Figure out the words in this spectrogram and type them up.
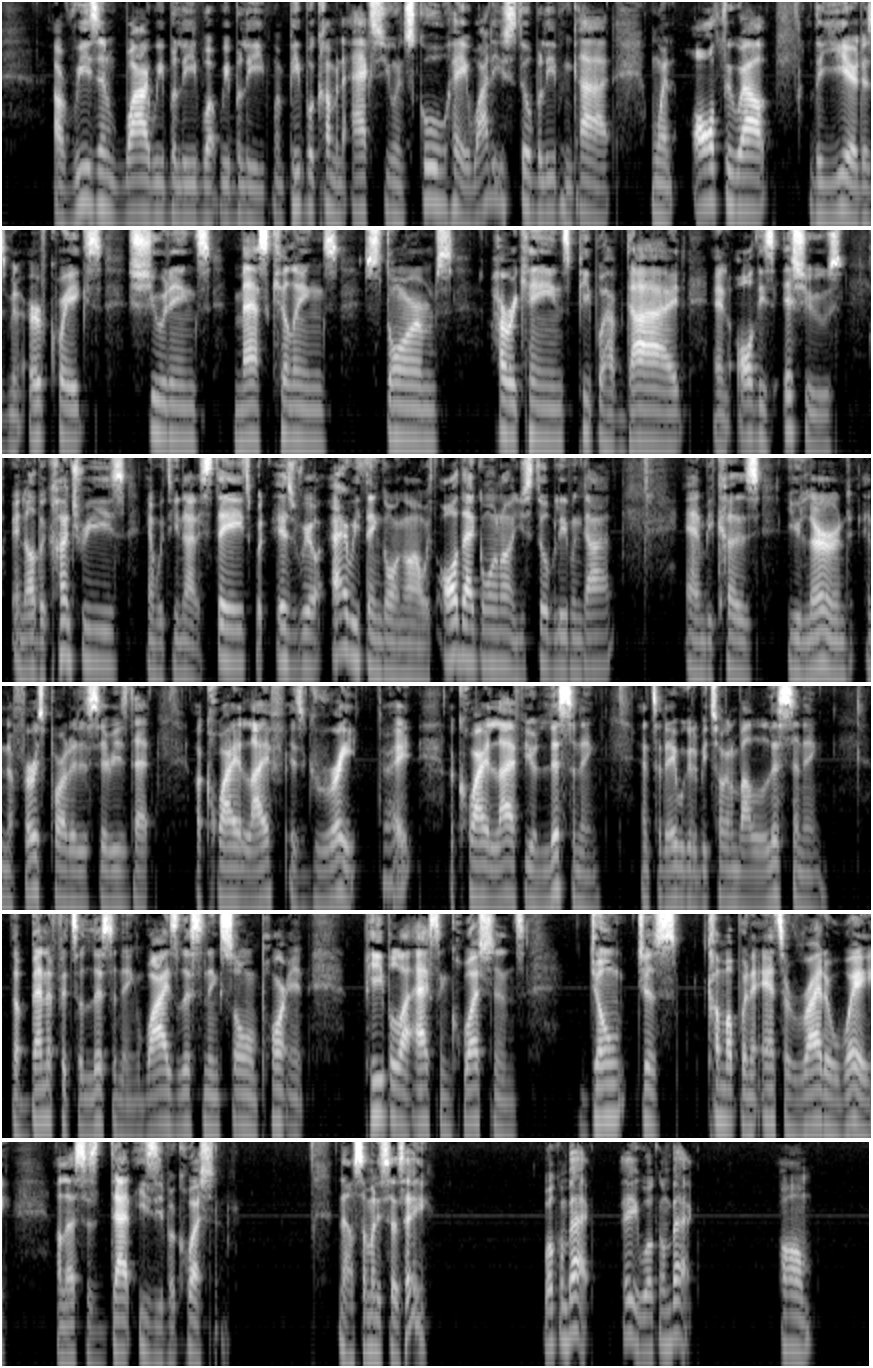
a reason why we believe what we believe. When people come and ask you in school, hey, why do you still believe in God? When all throughout the year there's been earthquakes, shootings, mass killings, storms, hurricanes, people have died, and all these issues in other countries and with the United States, with Israel, everything going on, with all that going on, you still believe in God? And because you learned in the first part of this series that a quiet life is great right? A quiet life, you're listening. And today we're going to be talking about listening, the benefits of listening. Why is listening so important? People are asking questions. Don't just come up with an answer right away unless it's that easy of a question. Now, somebody says, Hey, welcome back. Hey, welcome back. Um,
